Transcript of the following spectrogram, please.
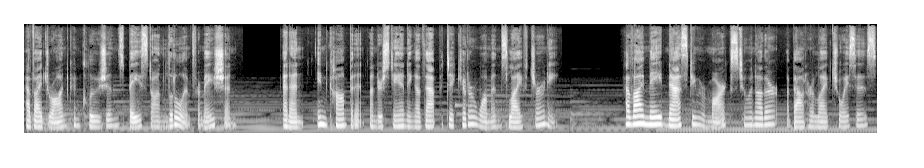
Have I drawn conclusions based on little information and an incompetent understanding of that particular woman's life journey? Have I made nasty remarks to another about her life choices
